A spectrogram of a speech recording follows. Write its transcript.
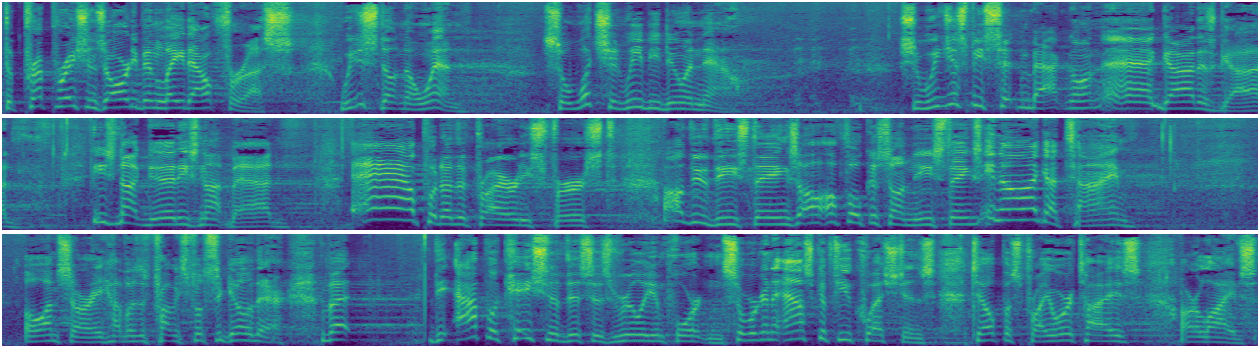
The preparation's already been laid out for us. We just don't know when. So, what should we be doing now? Should we just be sitting back going, eh, God is God. He's not good, He's not bad. Eh, I'll put other priorities first. I'll do these things. I'll, I'll focus on these things. You know, I got time. Oh, I'm sorry. I was probably supposed to go there. But the application of this is really important. So, we're going to ask a few questions to help us prioritize our lives.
